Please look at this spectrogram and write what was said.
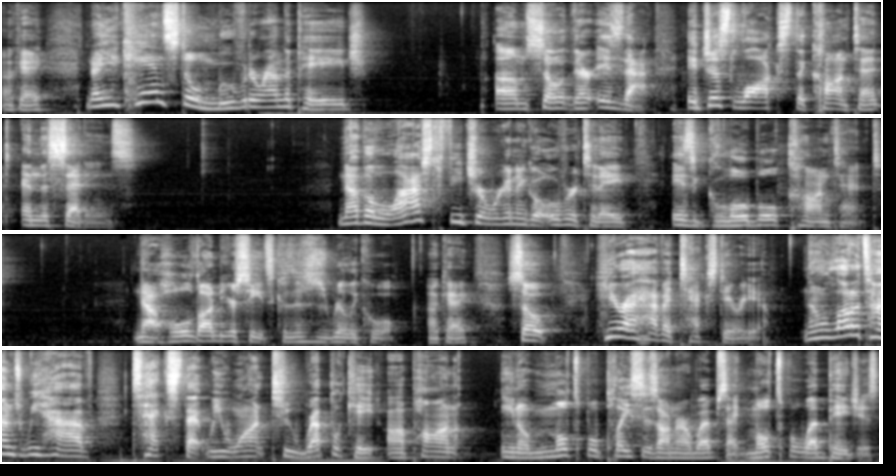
okay? Now you can still move it around the page. Um, so there is that. It just locks the content and the settings now the last feature we're going to go over today is global content now hold on to your seats because this is really cool. Okay. So here I have a text area. Now, a lot of times we have text that we want to replicate upon you know multiple places on our website multiple web pages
